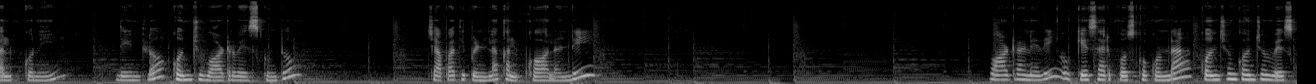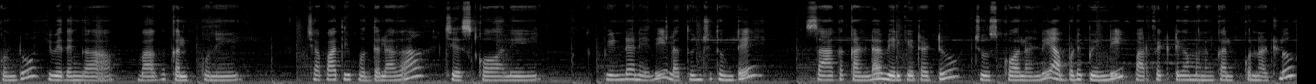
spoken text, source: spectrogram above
కలుపుకొని దీంట్లో కొంచెం వాటర్ వేసుకుంటూ చపాతీ పిండిలా కలుపుకోవాలండి. వాటర్ అనేది ఒకేసారి పోసుకోకుండా కొంచెం కొంచెం వేసుకుంటూ ఈ విధంగా బాగా కలుపుకొని చపాతీ ముద్దలాగా చేసుకోవాలి. పిండి అనేది ఇలా తుంచుతుంటే సాగకుండా విరిగేటట్టు చూసుకోవాలండి. అప్పుడే పిండి పర్ఫెక్ట్గా మనం కలుపుకున్నట్లు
